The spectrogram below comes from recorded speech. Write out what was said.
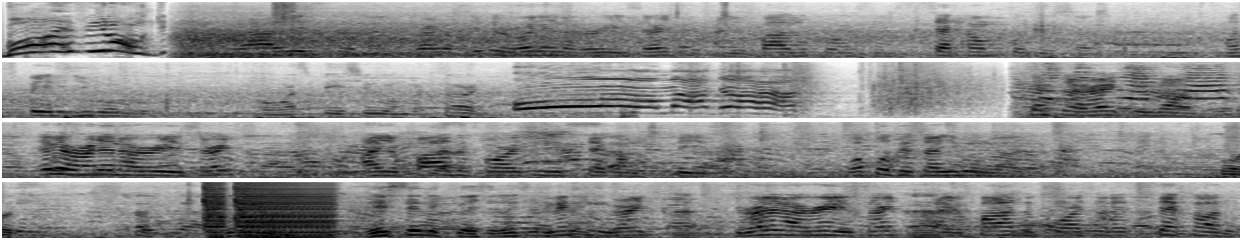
Boy, if you don't get. Now, listen, brother, if you're running a race, right, and you pass the course in second position, what space you gonna run? Oh, what space you going for third? Oh my God! Question right is um, if you're running a race, right, and you pass the person in second space, what position you gonna run? course. Listen the question, listen the Listen, question. right, you're running a race, right, and you pass the person in second,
